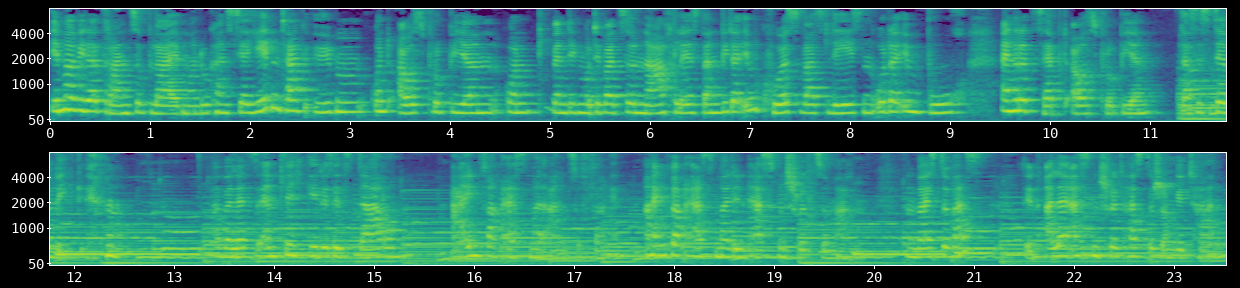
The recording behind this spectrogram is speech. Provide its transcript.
immer wieder dran zu bleiben und du kannst ja jeden Tag üben und ausprobieren und wenn die Motivation nachlässt, dann wieder im Kurs was lesen oder im Buch ein Rezept ausprobieren. Das ist der Weg. Aber letztendlich geht es jetzt darum, einfach erstmal anzufangen, einfach erstmal den ersten Schritt zu machen. Und weißt du was? Den allerersten Schritt hast du schon getan,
